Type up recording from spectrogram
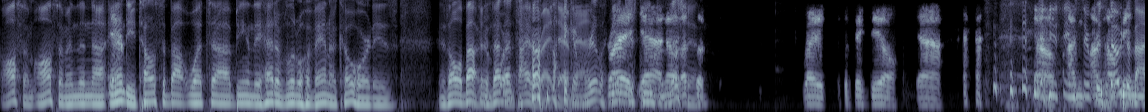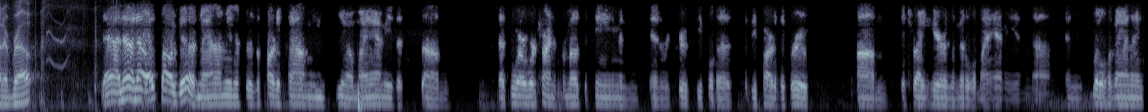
Awesome, awesome. And then uh, Andy, tell us about what uh, being the head of Little Havana cohort is is all about. Because that's that, that title sounds right like man. a really Right? interesting Yeah, position. no, that's a right. It's a big deal. Yeah. No, you seem I'm- super I'm stoked helping- about it, bro. Yeah, no, no, it's all good, man. I mean, if there's a part of town in you know Miami that's um that's where we're trying to promote the team and and recruit people to, to be part of the group, Um, it's right here in the middle of Miami, in uh, in Little Havana and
